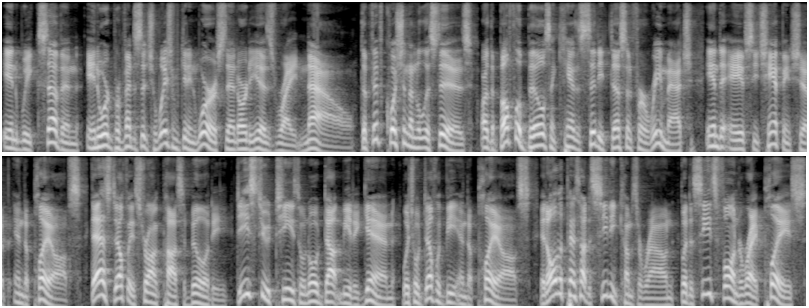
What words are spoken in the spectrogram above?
in week 7 in order to prevent the situation from getting worse than it already is right now. The fifth question on the list is Are the Buffalo Bills and Kansas City destined for a rematch in the AFC Championship in the playoffs? That is definitely a strong possibility. These two teams will no doubt meet again, which will definitely be in the playoffs. It all depends how the seeding comes around, but the seeds fall in the right place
